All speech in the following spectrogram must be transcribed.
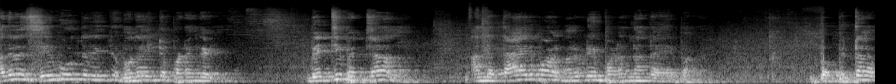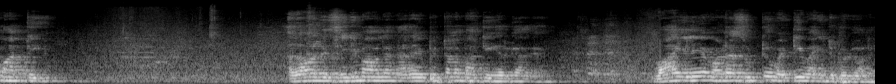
அதில் சிறுமூத்தலிட்டு முதலீட்டு படங்கள் வெற்றி பெற்றால் அந்த தயாரிப்பாளர் மறுபடியும் படம் தான் தயாரிப்பாங்க. இப்போ பித்தளை மாற்றி அதாவது சினிமாவில் நிறைய பித்தளை மாற்றிங்க இருக்காங்க. வாயிலே வடை சுட்டு வட்டி வாங்கிட்டு போயிடுவாங்க.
